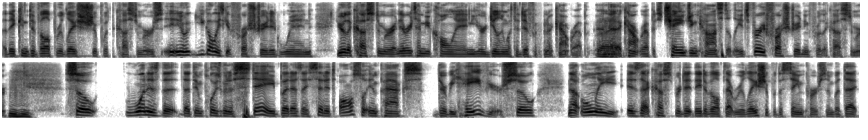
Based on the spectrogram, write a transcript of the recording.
they can develop relationship with customers. You know, you always get frustrated when you're the customer, and every time you call in, you're dealing with a different account rep, right. and that account rep is changing constantly. It's very frustrating for the customer. Mm-hmm. So one is the, that the employee is going to stay, but as I said, it also impacts their behavior. So not only is that customer they develop that relationship with the same person, but that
